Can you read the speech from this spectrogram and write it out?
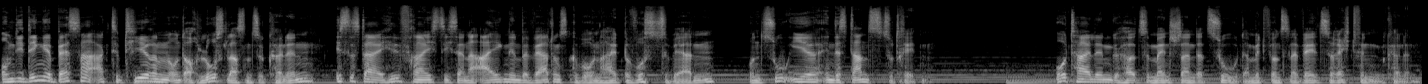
Um die Dinge besser akzeptieren und auch loslassen zu können, ist es daher hilfreich, sich seiner eigenen Bewertungsgewohnheit bewusst zu werden und zu ihr in Distanz zu treten. Urteilen gehört zum Menschsein dazu, damit wir uns in der Welt zurechtfinden können.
